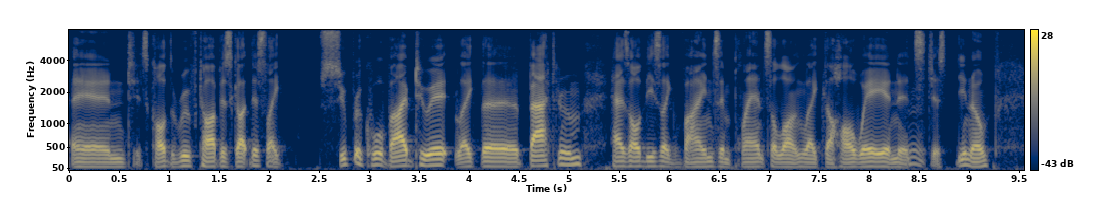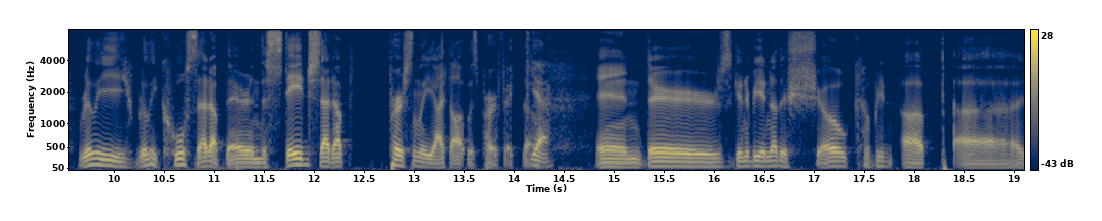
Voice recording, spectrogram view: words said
and it's called the Rooftop. It's got this like super cool vibe to it. Like the bathroom has all these like vines and plants along like the hallway, and it's just you know really really cool setup there. And the stage setup, personally, I thought was perfect though. Yeah. And there's gonna be another show coming up. Uh,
